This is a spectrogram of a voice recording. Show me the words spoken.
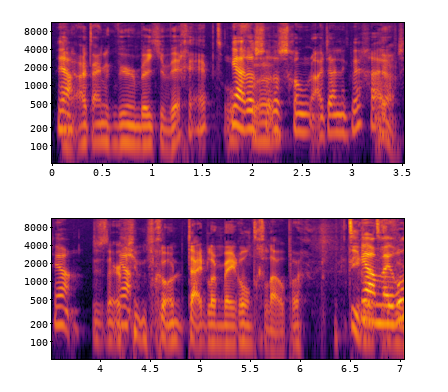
Ja. en uiteindelijk weer een beetje weggeëpt? Ja, dat is, eh, dat is gewoon uiteindelijk weggeëpt, ja. Dus daar heb ja. je gewoon een tijd lang mee rondgelopen. Die Ja, rotgevoelens.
